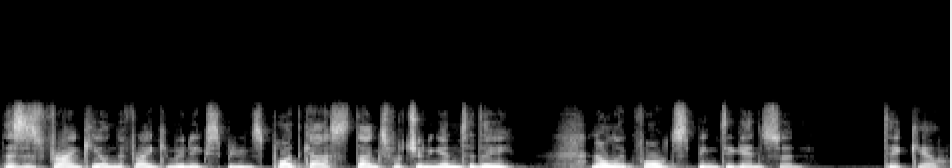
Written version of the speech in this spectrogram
This is Frankie on the Frankie Mooney Experience podcast. Thanks for tuning in today, and I look forward to speaking to you again soon. Take care.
